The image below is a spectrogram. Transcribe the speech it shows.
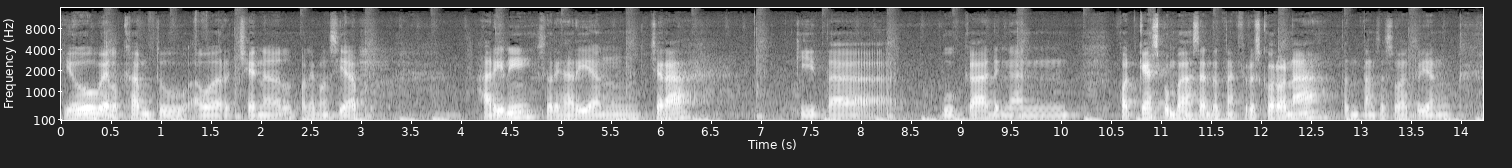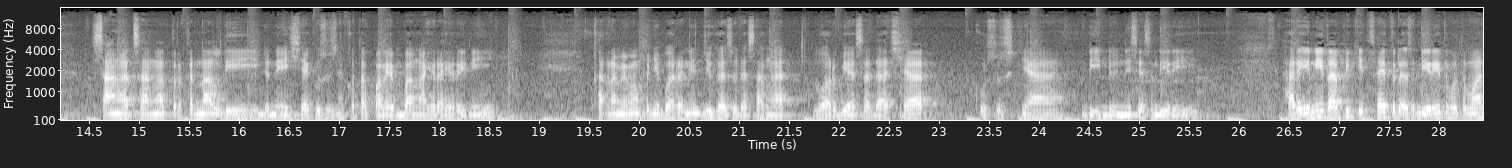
yo welcome to our channel Palembang Siap. Hari ini sore hari yang cerah, kita buka dengan podcast pembahasan tentang virus corona, tentang sesuatu yang sangat-sangat terkenal di Indonesia, khususnya kota Palembang akhir-akhir ini. Karena memang penyebarannya juga sudah sangat luar biasa dahsyat, khususnya di Indonesia sendiri Hari ini tapi kita, saya tidak sendiri teman-teman.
